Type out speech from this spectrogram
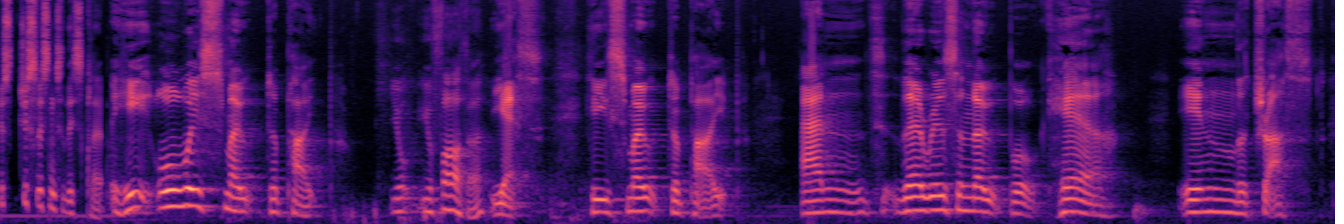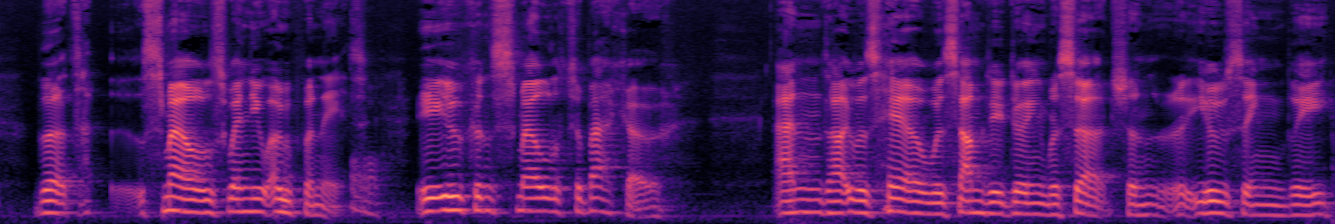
Just, just listen to this clip. He always smoked a pipe. your, your father? Yes, he smoked a pipe, and there is a notebook here in the trust that smells when you open it. Oh. You can smell the tobacco. And I was here with somebody doing research and using the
